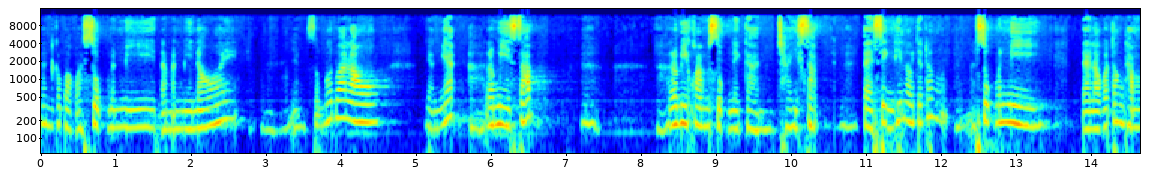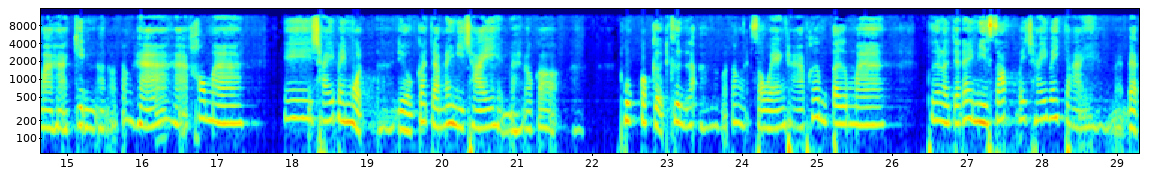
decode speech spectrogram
นั่นก็บอกว่าสุขมันมีแต่มันมีน้อยอย่างสมมติว่าเราอย่างเนี้ยเรามีทรัพย์ เรามีความสุขในการใช้ทรัพย์ แต่สิ่งที่เราจะต้องสุขมันมี แต่เราก็ต้องทำมาหากินเราต้องหาหาเข้ามา ใช้ไปหมด เดี๋ยวก็จะไม่มีใช้เห็นไหมเราก็ทุกข์ก็เกิดขึ้นละเราก็ต้องแสวงหาเพิ่มเติมมา เพื่อเราจะได้มีทรัพย์ไว้ใช้ไว้จ่ายแบบ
